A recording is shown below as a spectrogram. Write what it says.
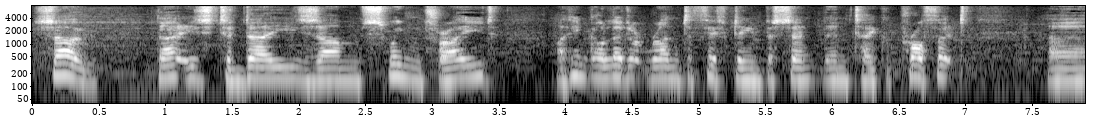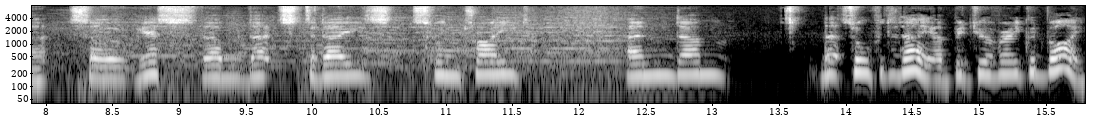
So that is today's um, swing trade. I think I'll let it run to 15%, then take a profit. Uh, so yes, um, that's today's swing trade, and um, that's all for today. I bid you a very goodbye.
